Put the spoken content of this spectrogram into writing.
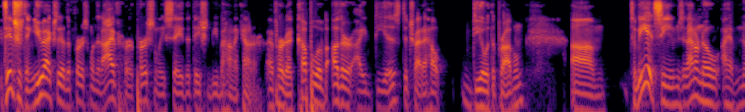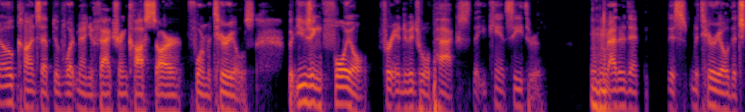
It's interesting. You actually are the first one that I've heard personally say that they should be behind a counter. I've heard a couple of other ideas to try to help deal with the problem. Um, to me, it seems, and I don't know, I have no concept of what manufacturing costs are for materials, but using foil for individual packs that you can't see through Mhm. rather than this material that's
